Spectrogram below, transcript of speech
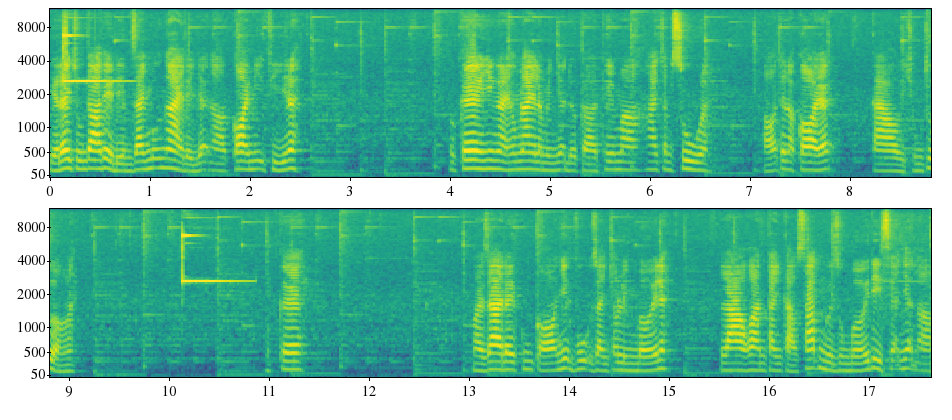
Thì ở đây chúng ta có thể điểm danh mỗi ngày để nhận uh, coi miễn phí này Ok, như ngày hôm nay là mình nhận được à, thêm à, 200 xu này. Đó tức là coi đấy Cao thì trúng thưởng này. Ok. Ngoài ra đây cũng có nhiệm vụ dành cho lính mới này. Là hoàn thành khảo sát người dùng mới thì sẽ nhận à,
